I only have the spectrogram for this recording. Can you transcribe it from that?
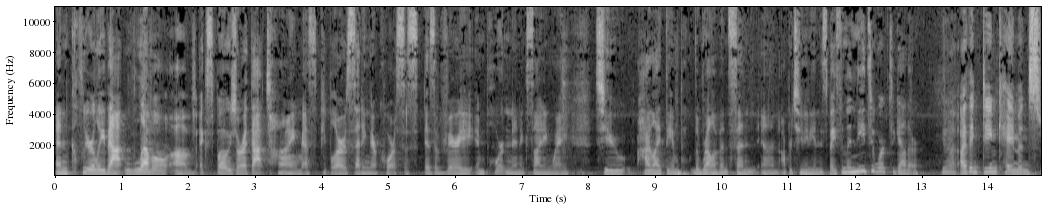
And clearly, that level of exposure at that time, as people are setting their courses, is a very important and exciting way to highlight the, the relevance and, and opportunity in this space and the need to work together. Yeah, I think Dean Kamen's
